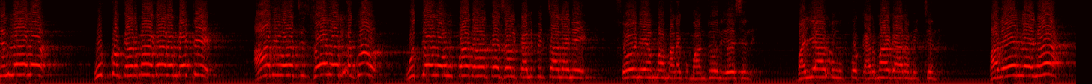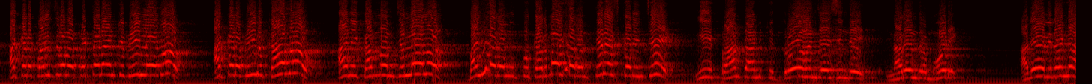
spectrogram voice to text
జిల్లాలో ఉక్కు కర్మాగారం పెట్టి ఆదివాసి సోదరులకు ఉద్యోగ ఉపాధి అవకాశాలు కల్పించాలని సోనియమ్మ మనకు మంజూరు చేసింది. బయ్యారం ఉక్కు కర్మాగారం ఇచ్చింది. పదేళ్ళైనా అక్కడ పరిశ్రమ పెట్టడానికి వీల్లేదు అక్కడ వీలు కాదు అని ఖమ్మం జిల్లాలో బయ్యారం ఉక్కు కర్మాగారం తిరస్కరించి ఈ ప్రాంతానికి ద్రోహం చేసింది నరేంద్ర మోడీ. అదే విధంగా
